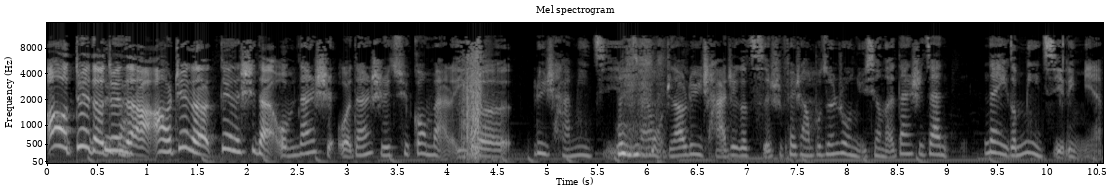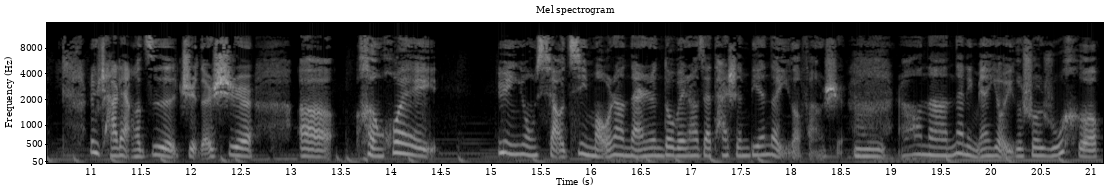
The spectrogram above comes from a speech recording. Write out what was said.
哦，对的，对的，哦，这个对的，是的。我们当时，我当时去购买了一个绿茶秘籍。虽然我知道“绿茶”这个词是非常不尊重女性的，但是在那一个秘籍里面，“绿茶”两个字指的是，呃，很会运用小计谋让男人都围绕在她身边的一个方式。嗯，然后呢，那里面有一个说如何，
